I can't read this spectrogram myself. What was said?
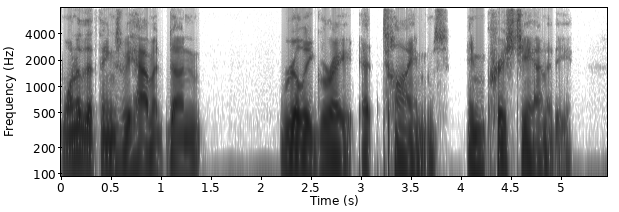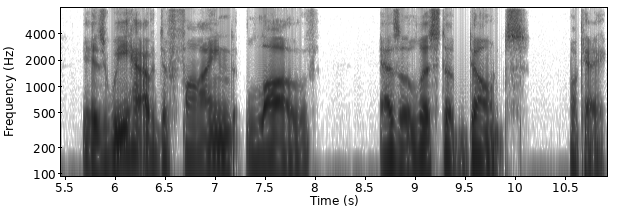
one of the things we haven't done really great at times in Christianity is we have defined love as a list of don'ts. Okay.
